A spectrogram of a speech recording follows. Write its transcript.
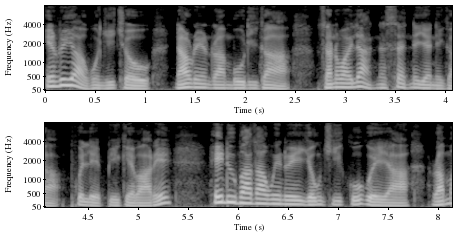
အိန္ဒိယဝန်ကြီးချုပ်နာရင်ဒရာမိုဒီကဇန်နဝါရီလ22ရက်နေ့ကဖွင့်လှစ်ပေးခဲ့ပါတယ်။ဟိန္ဒူဘာသာဝင်တွေယုံကြည်ကိုးကွယ်ရာရမ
